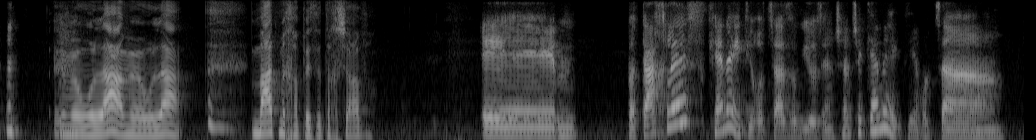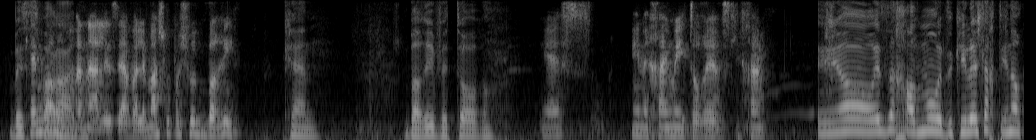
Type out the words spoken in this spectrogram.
מעולה, מעולה. מה את מחפשת עכשיו? אמ, בתכלס, כן הייתי רוצה זוגיות, אני חושבת שכן הייתי רוצה... כן כבר בספרד. מוכנה לזה, אבל למשהו פשוט בריא. כן. בריא וטוב. יס. הנה חיים התעורר, סליחה. יואו, איזה חמוד, זה כאילו יש לך תינוק.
